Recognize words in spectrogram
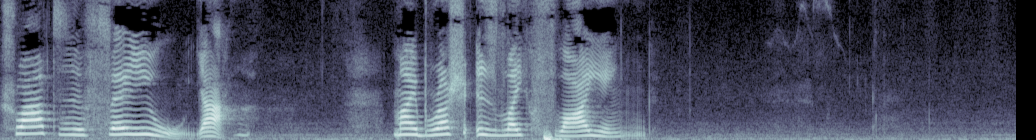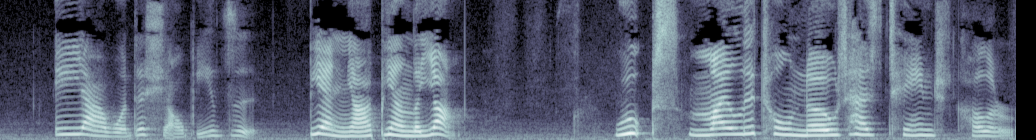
刷子飞舞呀，My brush is like flying。哎呀，我的小鼻子变呀变了样。 Whoops, my little nose has changed colors.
